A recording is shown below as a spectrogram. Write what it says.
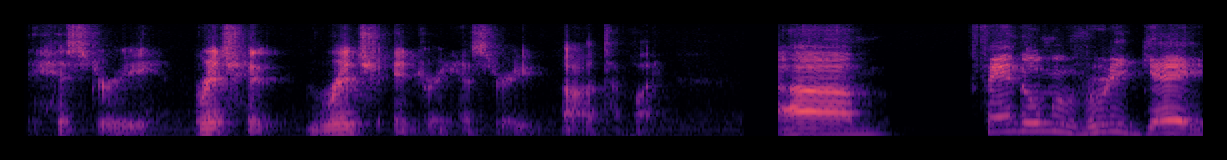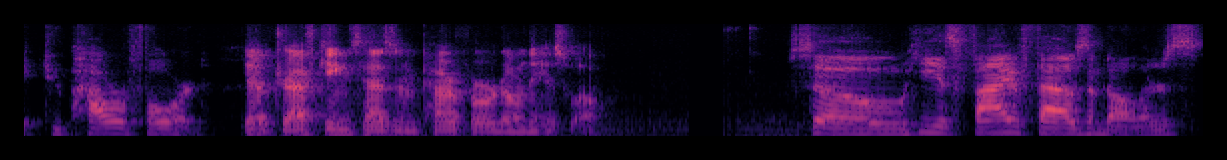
history, rich hit, rich injury history uh, to play. Um, FanDuel moved Rudy Gay to power forward. Yep, DraftKings has him power forward only as well. So he is five thousand dollars.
